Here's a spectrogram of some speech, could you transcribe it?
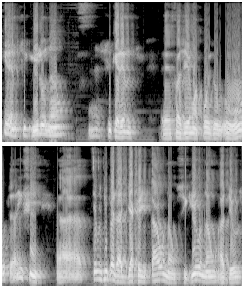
Queremos seguir ou não, né? se queremos é, fazer uma coisa ou outra, enfim, ah, temos liberdade de acreditar ou não, seguir ou não a Deus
